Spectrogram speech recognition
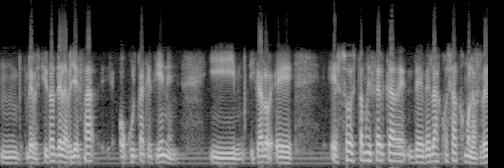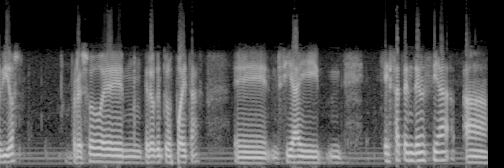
mm, revestidas de la belleza oculta que tienen. Y, claro, eh, eso está muy cerca de, ver las cosas como las ve Dios. Por eso eh, creo que entre los poetas eh, sí hay mm, esa tendencia a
